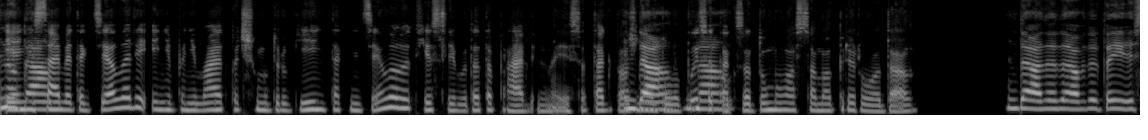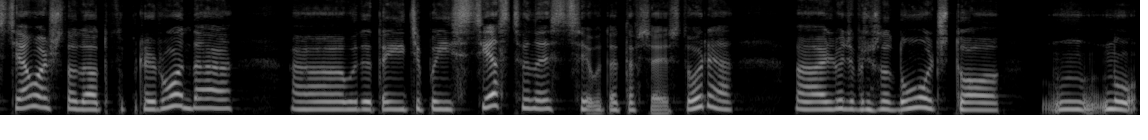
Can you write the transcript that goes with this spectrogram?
и Ну они да. сами так делали, и не понимают, почему другие так не делают, если вот это правильно, если так должно Да, было быть, и да. так задумала сама природа. Да-да-да, вот это и есть тема, что да, эта природа, а, вот это и типа естественность, и вот эта вся история. А, Люди почему-то думают, что ну,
